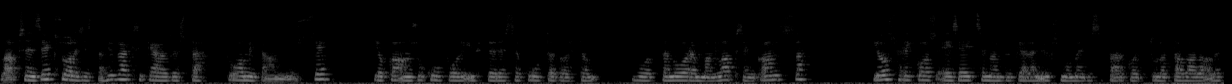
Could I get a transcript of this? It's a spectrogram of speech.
Lapsen seksuaalisesta hyväksikäytöstä tuomitaan myös se, joka on sukupuoliyhteydessä 16 vuotta nuoremman lapsen kanssa, jos rikos ei 7 pykälän 1 momentissa tarkoitetulla tavalla ole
